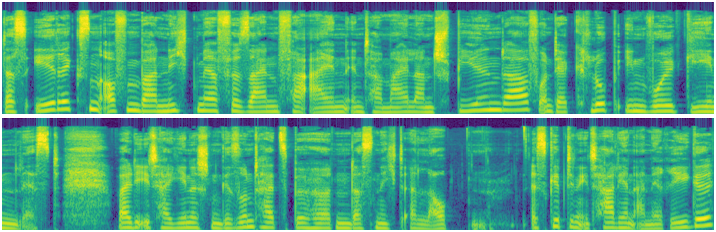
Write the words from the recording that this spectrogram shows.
dass Eriksen offenbar nicht mehr für seinen Verein Inter Mailand spielen darf und der Club ihn wohl gehen lässt, weil die italienischen Gesundheitsbehörden das nicht erlaubten. Es gibt in Italien eine Regel,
